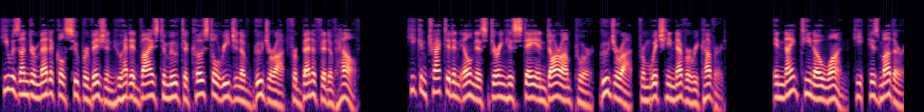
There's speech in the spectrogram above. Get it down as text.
He was under medical supervision who had advised to move to coastal region of Gujarat for benefit of health. He contracted an illness during his stay in Dharampur, Gujarat, from which he never recovered. In 1901, he, his mother,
